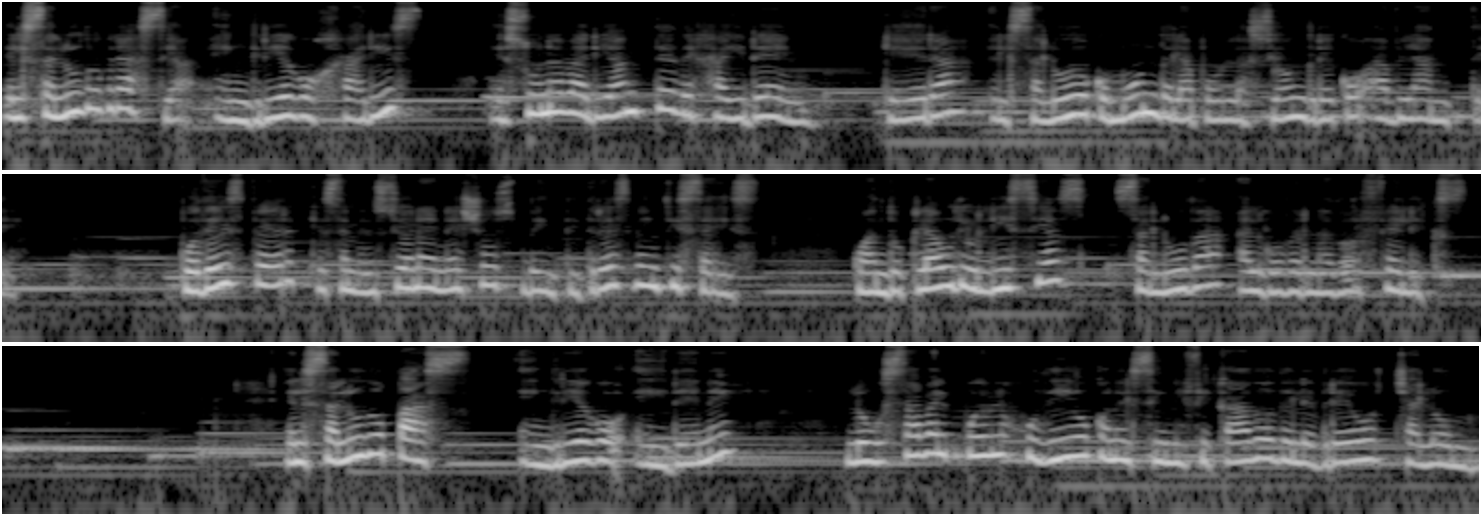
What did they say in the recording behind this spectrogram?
El saludo gracia en griego haris es una variante de jairén, que era el saludo común de la población greco hablante. Podéis ver que se menciona en Hechos 23-26, cuando Claudio Licias saluda al gobernador Félix. El saludo paz, en griego eirene, lo usaba el pueblo judío con el significado del hebreo shalom.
